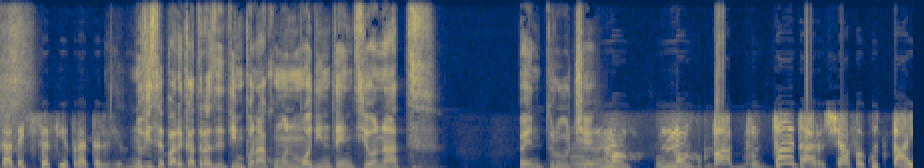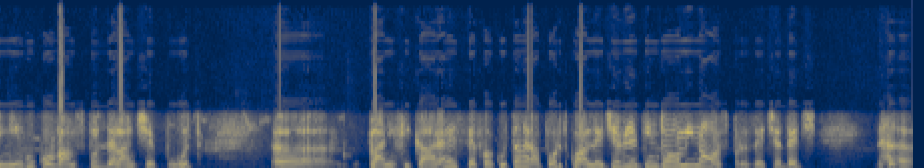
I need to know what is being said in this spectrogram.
Dar de ce să fie prea târziu? Nu vi se pare că a tras de timp până acum în mod intenționat pentru ce? Nu, nu. Ba, da, dar și-a făcut timing-ul, cum v-am spus de la început. Uh, planificarea este făcută în raport cu alegerile din 2019, deci uh,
